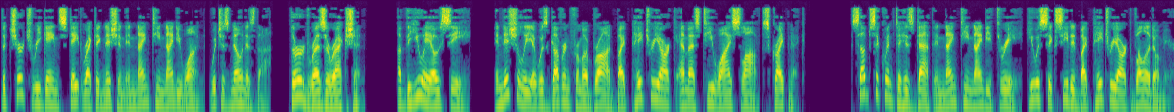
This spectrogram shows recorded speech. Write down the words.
The Church regained state recognition in 1991, which is known as the Third Resurrection of the UAOC. Initially it was governed from abroad by Patriarch Mstyslav Skripnik. Subsequent to his death in 1993, he was succeeded by Patriarch Volodymyr.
